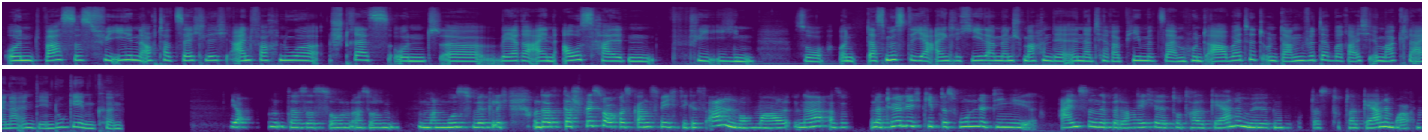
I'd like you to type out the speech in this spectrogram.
und was ist für ihn auch tatsächlich einfach nur Stress und äh, wäre ein Aushalten für ihn. So, und das müsste ja eigentlich jeder Mensch machen, der in der Therapie mit seinem Hund arbeitet und dann wird der Bereich immer kleiner, in den du gehen könntest. Ja, das ist so. Also man muss wirklich, und da, da sprichst du auch was ganz Wichtiges an nochmal. Ne? Also natürlich gibt es Hunde, die einzelne Bereiche total gerne mögen und das total gerne machen.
